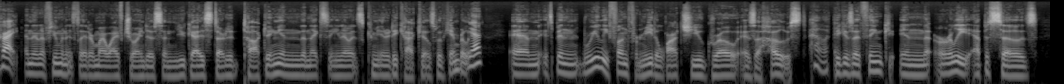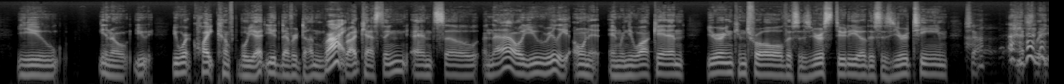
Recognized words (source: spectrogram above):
right. And then a few minutes later, my wife joined us, and you guys started talking. And the next thing you know, it's Community Cocktails with Kimberly. Yep. And it's been really fun for me to watch you grow as a host Oh, because I think in the early episodes, you, you know, you you weren't quite comfortable yet. You'd never done Right. broadcasting, and so now you really own it. And when you walk in, you're in control. This is your studio. This is your team. Uh-huh. Out.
